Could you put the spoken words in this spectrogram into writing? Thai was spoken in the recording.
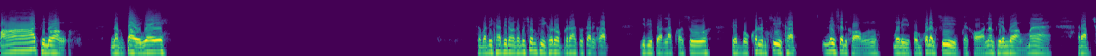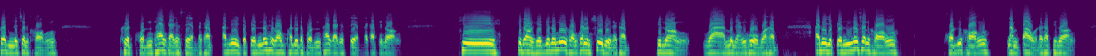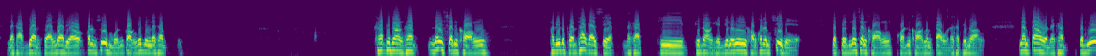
ป๊าพี่น้องนำเต่าใหญ่สวัสดีครับพี่น้องท่านผู้ชมที่เคารพรักทุกท่านครับ ยินดีต้อนรับเข้าสู่เฟซบุ๊กคนลำชี้ครับ ในส่วนของเมื่อนี้ผมคนลำชี้จะขอนำพี่น้ำน้องมารับชมในส่วนของพืชผลทางการเกษตรนะครับ อันนี้จะเป็นในส่วนของผลิตผลทางการเกษตรนะครับ พี่น้องที่พี่น้องเห็นอยู่ในมือของคนลำชี้นี่นะครับ พี่น้องว่าเป็นหยังหูบ่ครับ อันนี้จะเป็นในส่วนของผลของน้ำเต้านะครับ พี่น้องนะครับย้อนแสงว่าเดี๋ยวคนลำชี้หมุนกล่องนิดนึงนะครับ ครับพี่น้องครับในส่วนของผลิตผลทางการเกษตรนะครับ ที่พี่น้องเห็นอยู่ในมือของคนลำชี้นี่ จะเป็นในส่วนของผลของน้ำเต้านะครับ พี่น้องน้ำเต้านะครับ จะมี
